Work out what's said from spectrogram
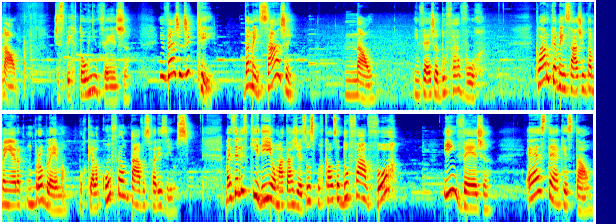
Não. Despertou inveja. Inveja de quê? Da mensagem? Não. Inveja do favor. Claro que a mensagem também era um problema, porque ela confrontava os fariseus. Mas eles queriam matar Jesus por causa do favor e inveja. Esta é a questão.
